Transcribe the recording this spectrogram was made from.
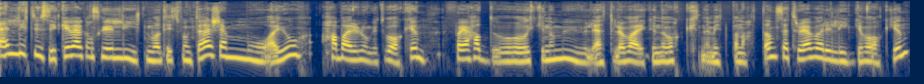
Jeg er litt usikker, vi er ganske liten på tidspunktet her, så jeg må jo ha bare ligget våken. For jeg hadde jo ikke noen mulighet til å bare kunne våkne midt på natta, så jeg tror jeg bare ligger våken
